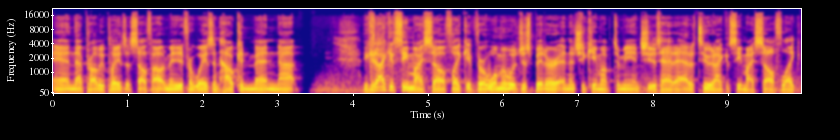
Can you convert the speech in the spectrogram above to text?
and that probably plays itself out in many different ways. And how can men not because I could see myself like if a woman was just bitter and then she came up to me and she just had an attitude, I could see myself like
